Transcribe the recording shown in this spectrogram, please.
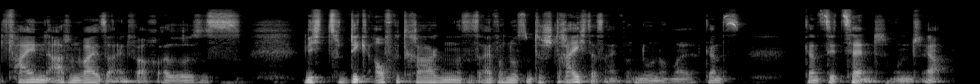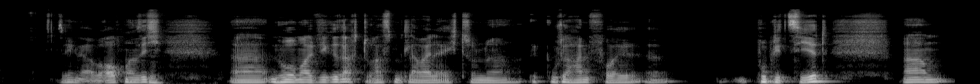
feinen Art und Weise einfach. Also es ist nicht zu dick aufgetragen, es ist einfach nur, es unterstreicht das einfach nur nochmal ganz, ganz dezent. Und ja, deswegen, da braucht man sich äh, nur mal, wie gesagt, du hast mittlerweile echt schon eine gute Handvoll äh, publiziert. Ähm,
